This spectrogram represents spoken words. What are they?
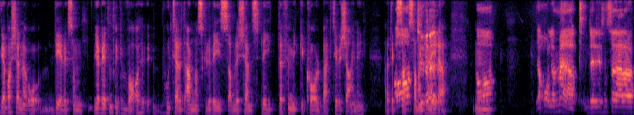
jag bara känner, åh, det är liksom, jag vet inte riktigt vad hotellet annars skulle visa. Men det känns lite för mycket callback till The Shining. Att exakt Ja, samma tyvärr. grej där. Ja. Jag håller med att det är liksom sådär.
